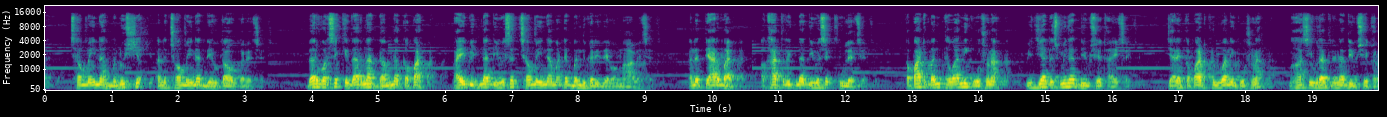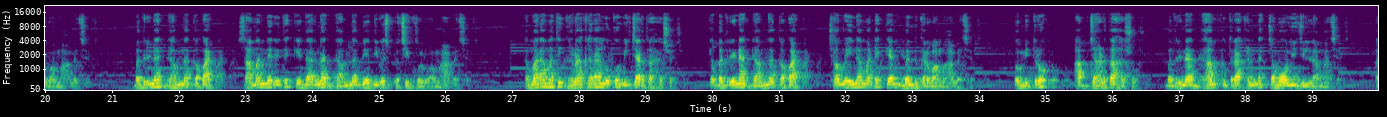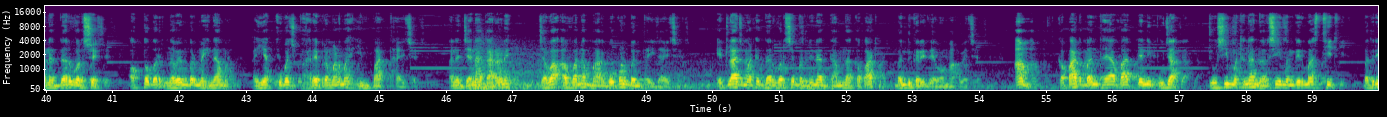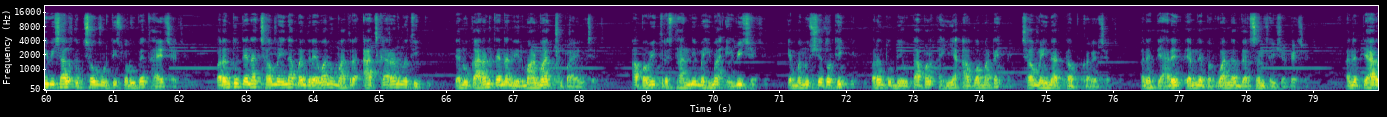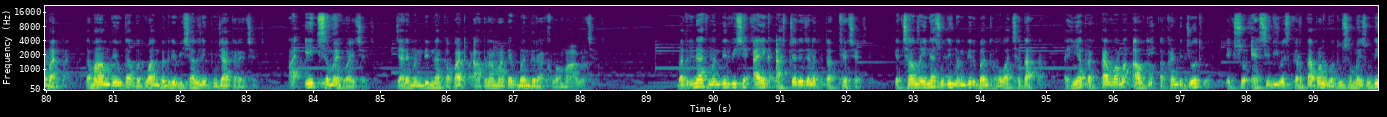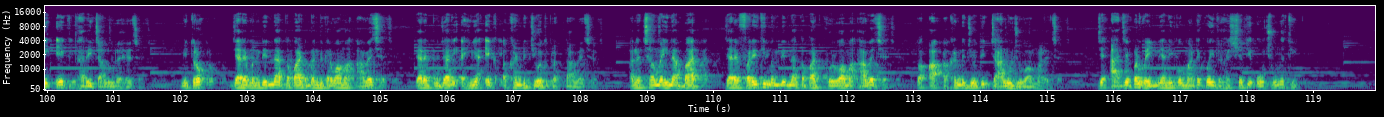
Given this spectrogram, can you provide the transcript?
છ મહિના મનુષ્ય અને છ મહિના દેવતાઓ કરે છે. દર વર્ષે કેદારનાથ ધામના કપાટ ભાઈબીજના દિવસે છ મહિના માટે બંધ કરી દેવામાં આવે છે અને ત્યારબાદ અખાત્રીજના દિવસે ખુલે છે. કપાટ બંધ થવાની ઘોષણા વિજયાદશમીના દિવસે થાય છે. જ્યારે કપાટ ખુલવાની ઘોષણા મહાશિવરાત્રિના દિવસે કરવામાં આવે છે. બદ્રીનાથ ધામના કપાટ સામાન્ય રીતે કેદારનાથ ધામના બે દિવસ પછી ખોલવામાં આવે છે. તમારામાંથી ઘણા ખરા લોકો વિચારતા હશે કે બદ્રીનાથ ધામના કપાટ છ મહિના માટે કેમ બંધ કરવામાં આવે છે. તો મિત્રો, આપ જાણતા હશો, બદ્રીનાથ ધામ ઉત્તરાખંડના ચમોલી જિલ્લામાં છે અને દર વર્ષે ઓક્ટોબર, નવેમ્બર મહિનામાં અહીંયા ખૂબ જ ભારે પ્રમાણમાં હિમપાત થાય છે. અને જેના કારણે જવા આવવાના માર્ગો પણ બંધ થઈ જાય છે. એટલા જ માટે દર વર્ષે બદ્રીનાથ ધામના કપાટ બંધ કરી દેવામાં આવે છે. આમ, કપાટ બંધ થયા બાદ તેની પૂજા જોશી મઠના નરસિંહ મંદિરમાં સ્થિત બદ્રી વિશાલ ઉત્સવ મૂર્તિ સ્વરૂપે થાય છે. પરંતુ તેના છ મહિના બંધ રહેવાનું માત્ર આ જ કારણ નથી, તેનું કારણ તેના નિર્માણમાં જ છુપાયેલ છે. આ પવિત્ર સ્થાનની મહિમા એવી છે કે મનુષ્ય તો ઠીક, પરંતુ દેવતા પણ અહીંયા આવવા માટે છ મહિના તપ કરે છે અને ત્યારે જ તેમને ભગવાનના દર્શન થઈ શકે છે. અને ત્યારબાદ તમામ દેવતા ભગવાન બદ્રી વિશાલની પૂજા કરે છે. આ એ જ સમય હોય છે જ્યારે મંદિરના કપાટ આપણા માટે બંધ રાખવામાં આવે છે. બદ્રીનાથ મંદિર વિશે આ એક આશ્ચર્યજનક તથ્ય છે કે છ મહિના સુધી મંદિર બંધ હોવા છતાં અહીંયા પ્રગટાવવામાં આવતી અખંડ જ્યોત એકસો એંસી દિવસ કરતાં પણ વધુ સમય સુધી એક ધારી ચાલુ રહે છે. મિત્રો જ્યારે મંદિરના કપાટ બંધ કરવામાં આવે છે, ત્યારે પૂજારી અહીંયા એક અખંડ જ્યોત પ્રગટાવે છે. અને છ મહિના બાદ જ્યારે ફરીથી મંદિરના કપાટ ખોલવામાં આવે છે, તો આ અખંડ જ્યોતિ ચાલુ જોવા મળે છે. જે આજે પણ વૈજ્ઞાનિકો માટે કોઈ રહસ્યથી ઓછું નથી.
